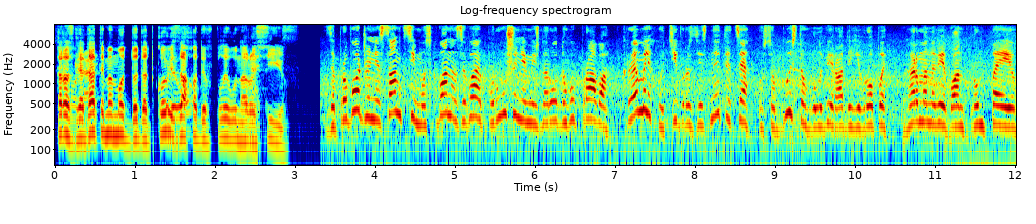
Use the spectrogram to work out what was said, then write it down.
та розглядатимемо додаткові заходи впливу на Росію. Запровадження санкцій Москва називає порушенням міжнародного права. Кремль хотів роз'яснити це особисто голові Ради Європи Германові Ван Ромпею.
